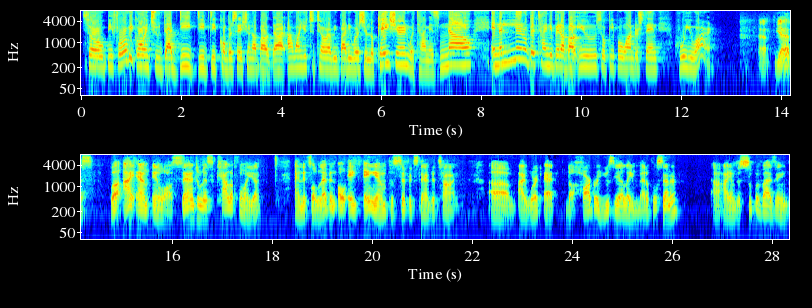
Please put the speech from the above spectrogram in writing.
So before we go into that deep, deep, deep conversation about that, I want you to tell everybody where's your location, what time is now, and a little bit, tiny bit about you so people will understand who you are. Uh, yes. Well, I am in Los Angeles, California, and it's 11:08 a.m. Pacific Standard Time. Um, I work at the Harbor UCLA Medical Center. Uh, I am the supervising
